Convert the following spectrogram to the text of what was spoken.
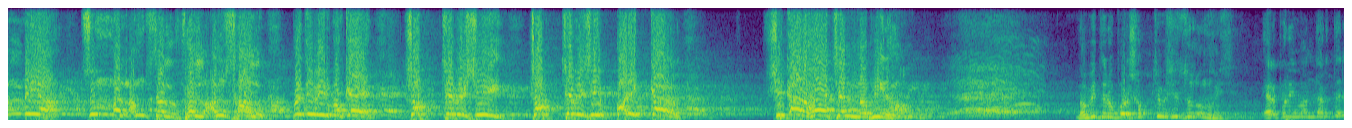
আম্বিয়া, সুম্মাল আমসাল ফল আমসাল। পৃথিবীর বুকে সবচেয়ে বেশি সবচেয়ে বেশি পরীক্ষার শিকার হয়েছেন নবীরা। নবীদের উপর সবচেয়ে বেশি জুলুম হয়েছে। এরপর ইমানদারদের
